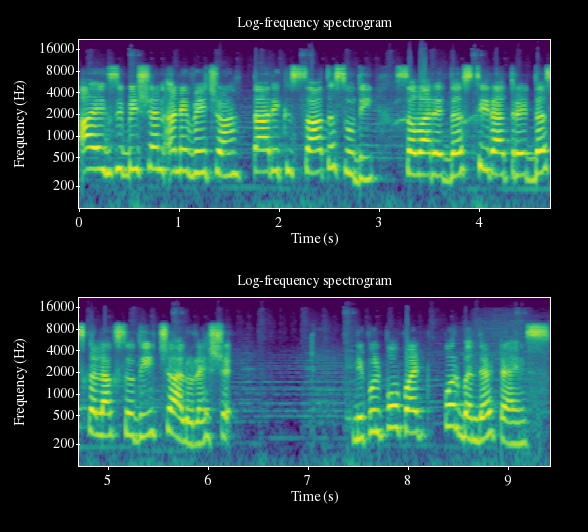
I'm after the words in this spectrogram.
આ એક્ઝિબિશન અને વેચાણ તારીખ સાત સુધી સવારે દસથી રાત્રે દસ કલાક સુધી ચાલુ રહેશે. નિપુલ પોપટ, પોરબંદર ટાઈમ્સ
